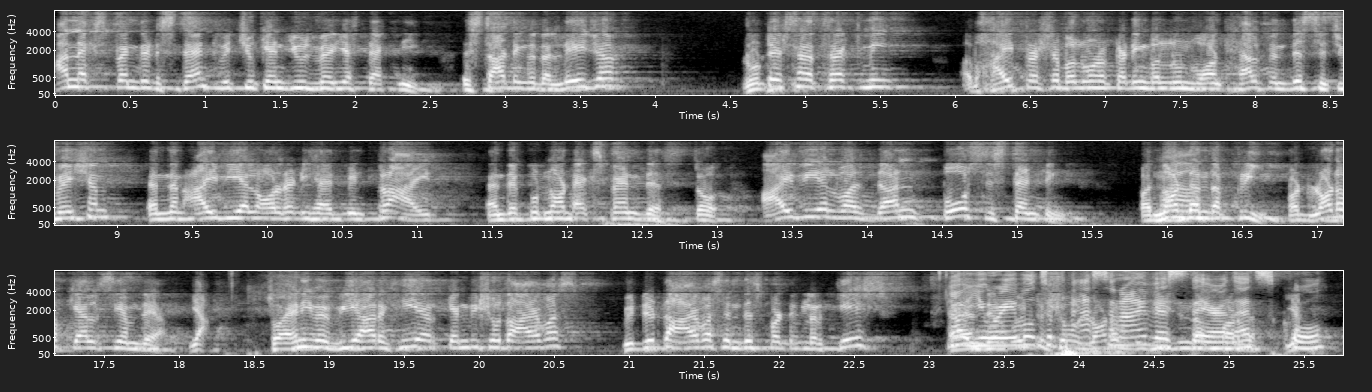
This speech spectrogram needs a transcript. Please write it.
unexpanded stent, which you can use various techniques, starting with a laser, rotational atherectomy, a high pressure balloon or cutting balloon won't help in this situation. And then IVL already had been tried and they could not expand this. So IVL was done post stenting, but not Wow. done the pre, but a lot of calcium there. Yeah. So anyway, we are here. Can we show the IVUS? We did the IVUS in this particular case. Oh, you were able to show a pass an of disease IVUS in the there. further. That's Yeah. cool.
